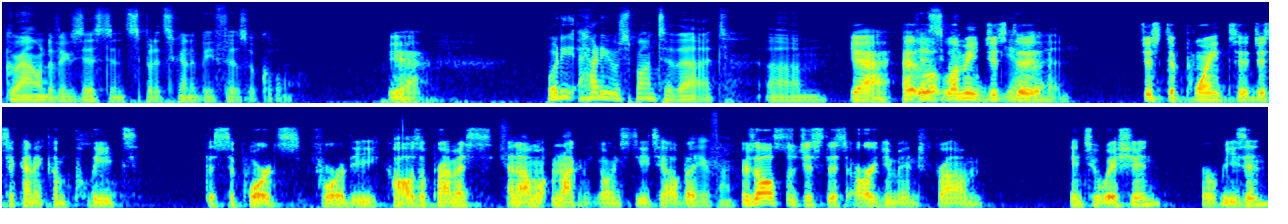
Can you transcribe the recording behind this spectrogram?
ground of existence, but it's going to be physical. Yeah. What do you, how do you respond to that? Um, Yeah. Uh, Because- let me just yeah, to just to point to just to kind of complete the supports for the causal premise, and I'm, I'm not going to go into detail, but you're there's also just this argument from intuition or reason,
